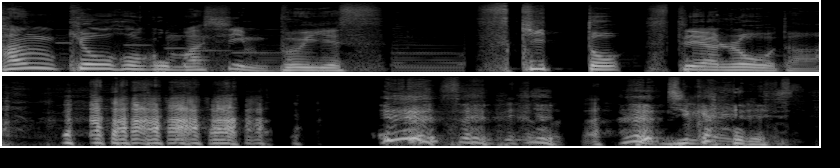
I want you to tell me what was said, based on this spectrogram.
環境保護マシン VS スキットステアローダー。次回です。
